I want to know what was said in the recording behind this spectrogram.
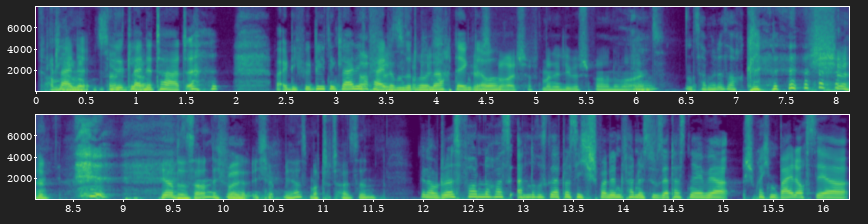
kam kleine, 100%, diese kleine ja. Tat. war eigentlich wirklich eine Ja, Kleinigkeit, wenn man so drüber nachdenkt. Aber Hilfsbereitschaft, meine Liebessprache Nummer ja, eins. jetzt haben wir das auch geklärt. Schön. Ja, interessant, ich, weil ich hab, ja, es macht total Sinn. genau, du hast vorhin noch was anderes gesagt, was ich spannend fand, dass du gesagt hast, naja, wir sprechen beide auch sehr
